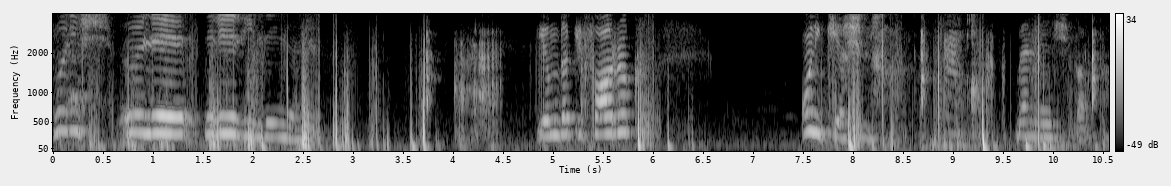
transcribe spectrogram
Bu iş öyle dediğiniz gibi değil yani. Yanımdaki Faruk 12 yaşında. Benle eşit hatta.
